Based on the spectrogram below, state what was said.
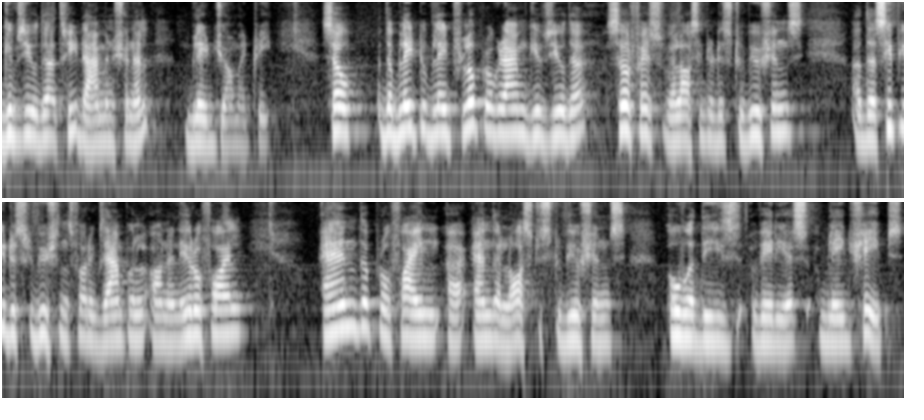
gives you the three dimensional blade geometry. So, the blade to blade flow program gives you the surface velocity distributions, uh, the CPU distributions for example, on an aerofoil and the profile uh, and the loss distributions over these various blade shapes,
